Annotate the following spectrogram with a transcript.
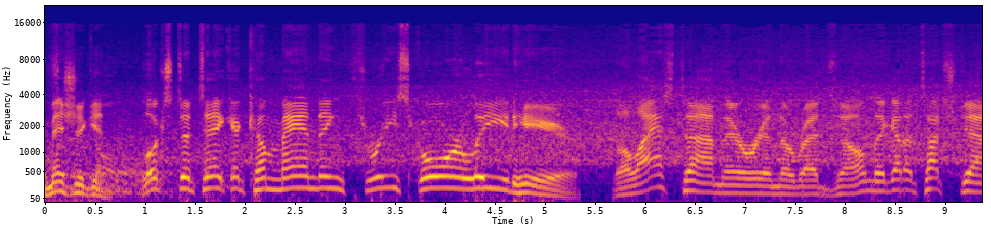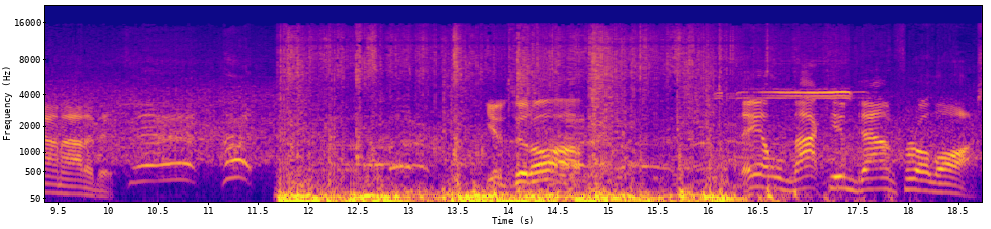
Michigan looks to take a commanding three-score lead here. The last time they were in the red zone, they got a touchdown out of it. Gives it off. They'll knock him down for a loss.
